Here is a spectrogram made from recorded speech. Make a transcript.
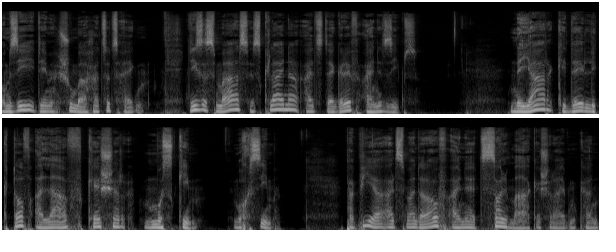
um sie dem Schuhmacher zu zeigen. Dieses Maß ist kleiner als der Griff eines Siebs. Neyar kidei liktov alav kesher muskim, muchsim. Papier, als man darauf eine Zollmarke schreiben kann.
